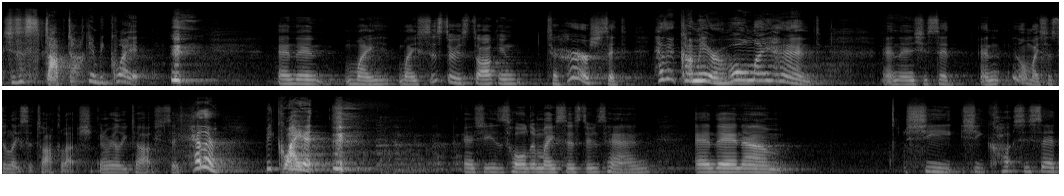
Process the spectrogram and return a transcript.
she says, Stop talking. Be quiet. and then my, my sister is talking to her. She said, Heather, come here. Hold my hand. And then she said, and you know, my sister likes to talk a lot. She can really talk. She said, Heather, be quiet. and she's holding my sister's hand. And then um, she, she, she said,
